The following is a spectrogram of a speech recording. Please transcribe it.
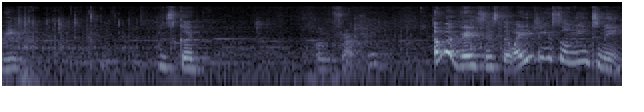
Me? It's good. Oh. I'm a great sister. Why are you being so mean to me?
